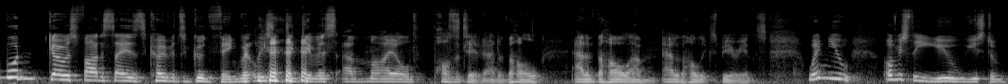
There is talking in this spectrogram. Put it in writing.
wouldn't go as far to say as COVID's a good thing, but at least it did give us a mild positive out of the whole out of the whole um, out of the whole experience. When you obviously you used to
